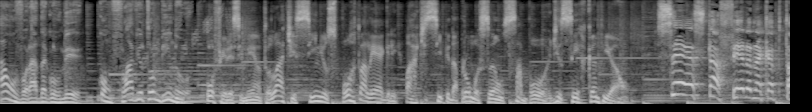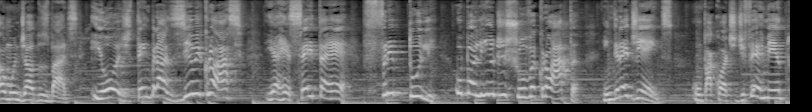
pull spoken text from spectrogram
Alvorada Gourmet com Flávio Trombino. Oferecimento Laticínios Porto Alegre. Participe da promoção Sabor de Ser Campeão. Sexta-feira na capital mundial dos bares. E hoje tem Brasil e Croácia. E a receita é fritule, o bolinho de chuva croata. Ingredientes: um pacote de fermento,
